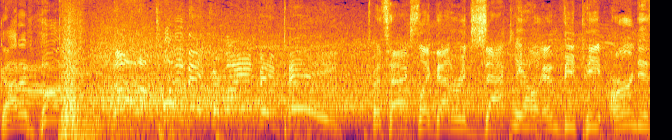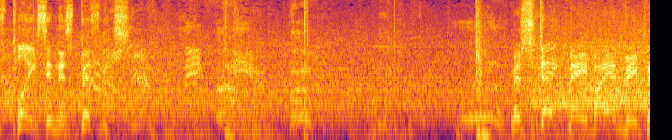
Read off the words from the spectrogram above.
Got it hooked. Oh, the playmaker by MVP. Attacks like that are exactly how MVP earned his place in this business. Mistake made by MVP.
